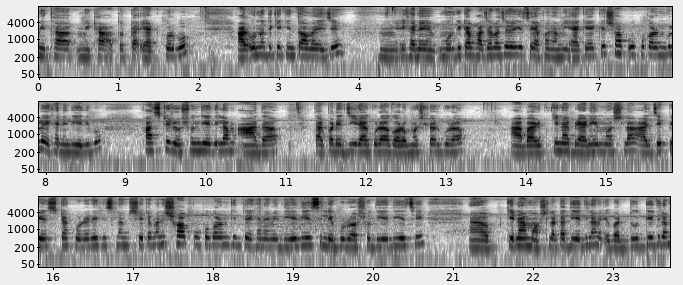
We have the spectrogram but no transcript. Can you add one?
মিঠা মিঠা আতরটা অ্যাড করব। আর অন্যদিকে কিন্তু আমার এই যে এখানে মুরগিটা ভাজা ভাজা হয়ে গেছে, এখন আমি একে একে সব উপকরণগুলো এখানে দিয়ে দিব। ফার্স্টে রসুন দিয়ে দিলাম, আদা, তারপরে জিরা গুঁড়া, গরম মশলার গুঁড়া আবার কেনা বিরিয়ানির মশলা আর যে পেস্টটা করে রেখেছিলাম, সেটা মানে সব উপকরণ কিন্তু এখানে আমি দিয়ে দিয়েছি, লেবুর রসও দিয়ে দিয়েছি কেনা মশলাটা দিয়ে দিলাম, এবার দুধ দিয়ে দিলাম,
